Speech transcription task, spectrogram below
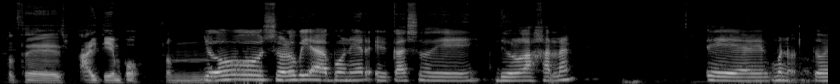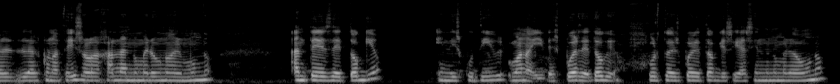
Entonces, hay tiempo. Son... Yo solo voy a poner el caso de, de Olga Harlan. Eh, bueno, todos las conocéis, Harlan, número uno del mundo. Antes de Tokio, indiscutible. Bueno, y después de Tokio, justo después de Tokio, sigue siendo número uno.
